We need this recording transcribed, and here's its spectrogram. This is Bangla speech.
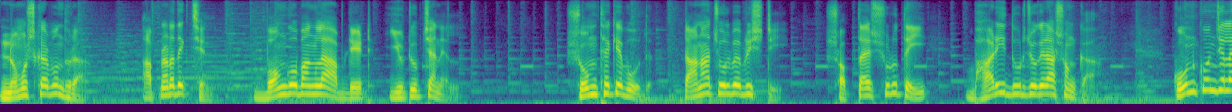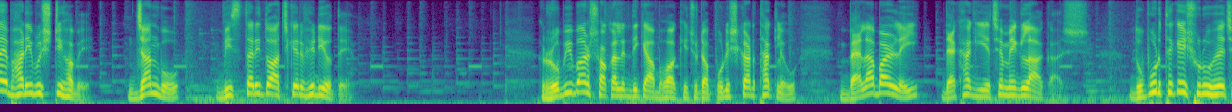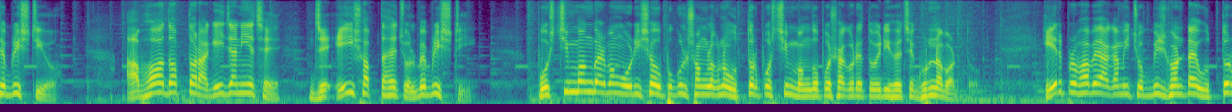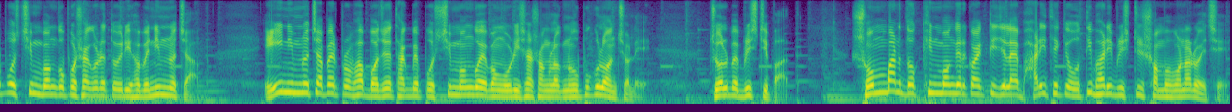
নমস্কার বন্ধুরা, আপনারা দেখছেন বঙ্গবাংলা আপডেট ইউটিউব চ্যানেল। সোম থেকে বুধ টানা চলবে বৃষ্টি, সপ্তাহের শুরুতেই ভারী দুর্যোগের আশঙ্কা। কোন কোন জেলায় ভারী বৃষ্টি হবে, জানব বিস্তারিত আজকের ভিডিওতে। রবিবার সকালের দিকে আবহাওয়া কিছুটা পরিষ্কার থাকলেও বেলা বাড়লেই দেখা গিয়েছে মেঘলা আকাশ। দুপুর থেকেই শুরু হয়েছে বৃষ্টিও। আবহাওয়া দপ্তর আগেই জানিয়েছে যে এই সপ্তাহে চলবে বৃষ্টি। পশ্চিমবঙ্গ এবং ওড়িশা উপকূল সংলগ্ন উত্তর পশ্চিম বঙ্গোপসাগরে তৈরি হয়েছে ঘূর্ণাবর্ত। এর প্রভাবে আগামী চব্বিশ ঘন্টায় উত্তর পশ্চিম বঙ্গোপসাগরে তৈরি হবে নিম্নচাপ। এই নিম্নচাপের প্রভাব বজায় থাকবে পশ্চিমবঙ্গ এবং ওড়িশা সংলগ্ন উপকূল অঞ্চলে। চলবে বৃষ্টিপাত। সোমবার দক্ষিণবঙ্গের কয়েকটি জেলায় ভারী থেকে অতি ভারী বৃষ্টির সম্ভাবনা রয়েছে।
